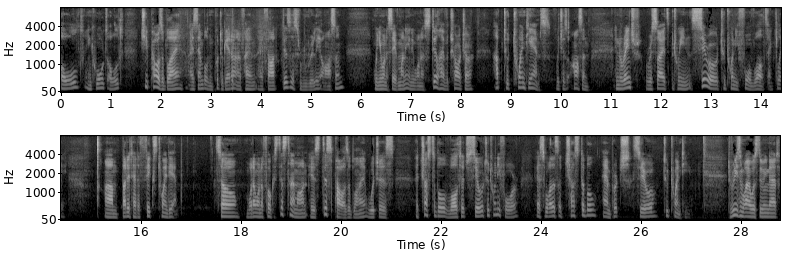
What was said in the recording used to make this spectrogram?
old, in quotes old, cheap power supply I assembled and put together, and I thought this is really awesome when you want to save money and you want to still have a charger up to 20 amps, which is awesome. And the range resides between 0 to 24 volts actually, um, but it had a fixed 20 amp. So what I want to focus this time on is this power supply, which is adjustable voltage 0 to 24, as well as adjustable amperage 0 to 20. The reason why I was doing that,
